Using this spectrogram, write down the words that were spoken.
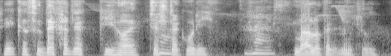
ঠিক আছে দেখা যাক কি হয়। চেষ্টা করি। হ্যাঁ। ভালো থাকবেন সবাই।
